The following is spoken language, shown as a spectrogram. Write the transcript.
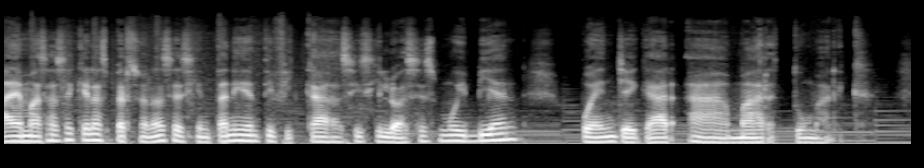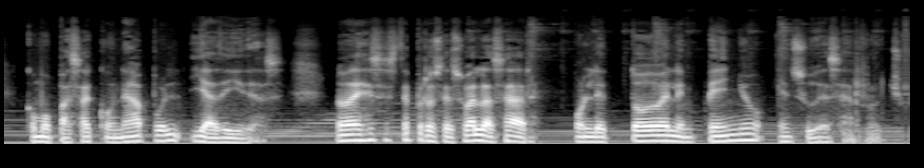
Además hace que las personas se sientan identificadas y si lo haces muy bien pueden llegar a amar tu marca, como pasa con Apple y Adidas. No dejes este proceso al azar, ponle todo el empeño en su desarrollo.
